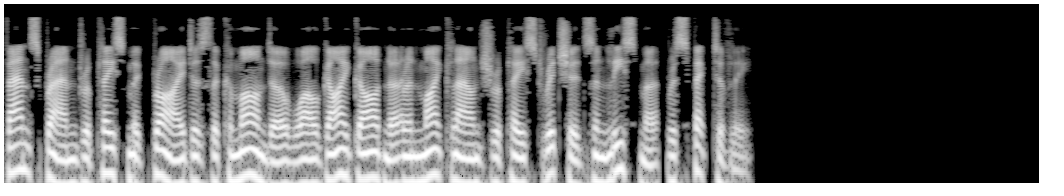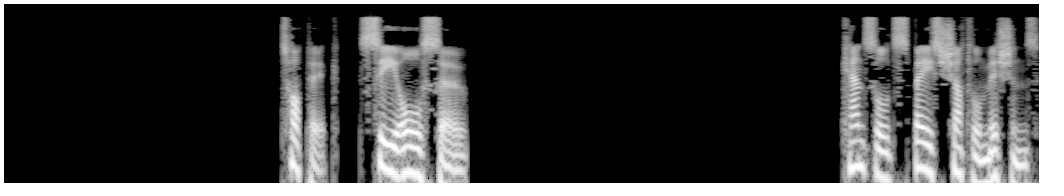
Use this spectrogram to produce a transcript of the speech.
Vance Brand replaced McBride as the commander while Guy Gardner and Mike Lounge replaced Richards and Leestma, respectively. See also Cancelled Space Shuttle missions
